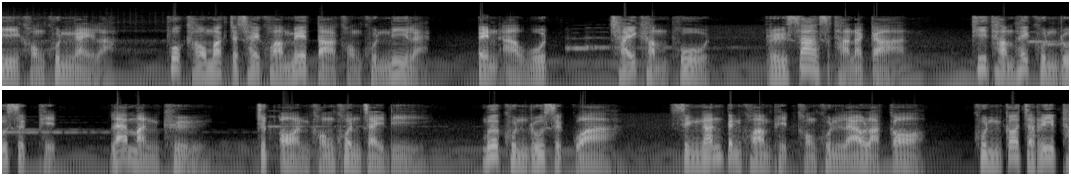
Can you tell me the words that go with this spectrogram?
ดีของคุณไงล่ะ พวกเขามักจะใช้ความเมตตาของคุณนี่แหละ เป็นอาวุธ ใช้คำพูด หรือสร้างสถานการณ์ ที่ทำให้คุณรู้สึกผิด และมันคือ จุดอ่อนของคนใจดี เมื่อคุณรู้สึกว่า สิ่งนั้นเป็นความผิดของคุณแล้วล่ะก็ คุณก็จะรีบท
